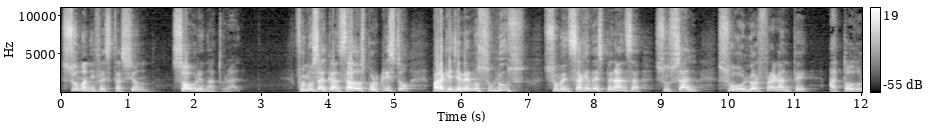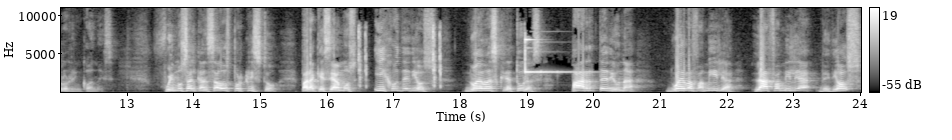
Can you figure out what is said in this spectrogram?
su manifestación sobrenatural. Fuimos alcanzados por Cristo para que llevemos su luz, su mensaje de esperanza, su sal, su olor fragante a todos los rincones. Fuimos alcanzados por Cristo para que seamos hijos de Dios, nuevas criaturas, parte de una nueva familia, la familia de Dios,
